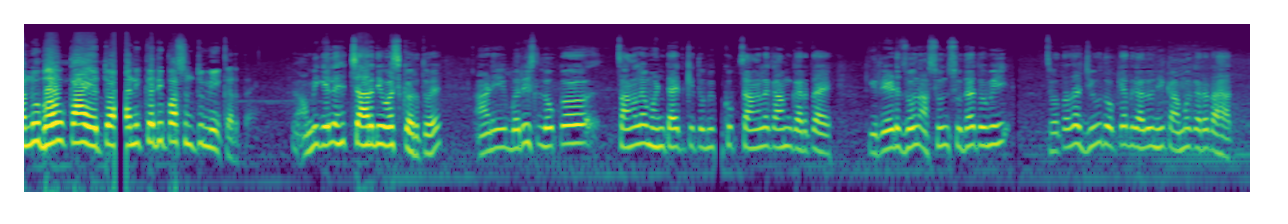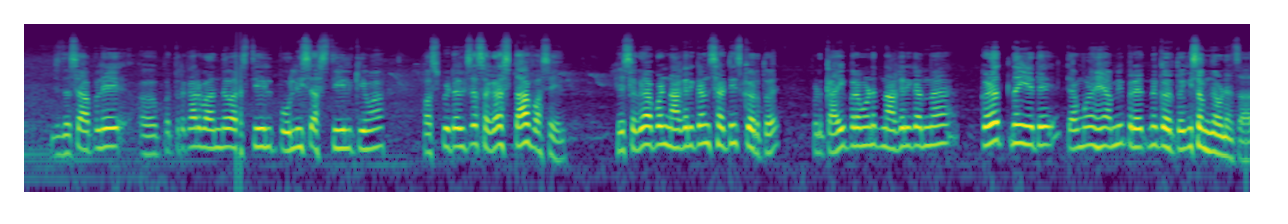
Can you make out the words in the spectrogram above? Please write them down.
अनुभव काय येतो आणि कधीपासून तुम्ही हे करताय? आम्ही गेले हे चार दिवस करतोय. आणि बरीच लोक चांगलं म्हणतायत की तुम्ही खूप चांगलं काम करताय की रेड झोन असून सुद्धा तुम्ही स्वतःचा जीव धोक्यात घालून ही कामं करत आहात. म्हणजे जसं आपले पत्रकार बांधव असतील पोलीस असतील किंवा हॉस्पिटलचा सगळा स्टाफ असेल हे सगळं आपण नागरिकांसाठीच करतोय. पण काही प्रमाणात नागरिकांना कळत नाही ते त्यामुळे हे आम्ही प्रयत्न करतोय की समजावण्याचा.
